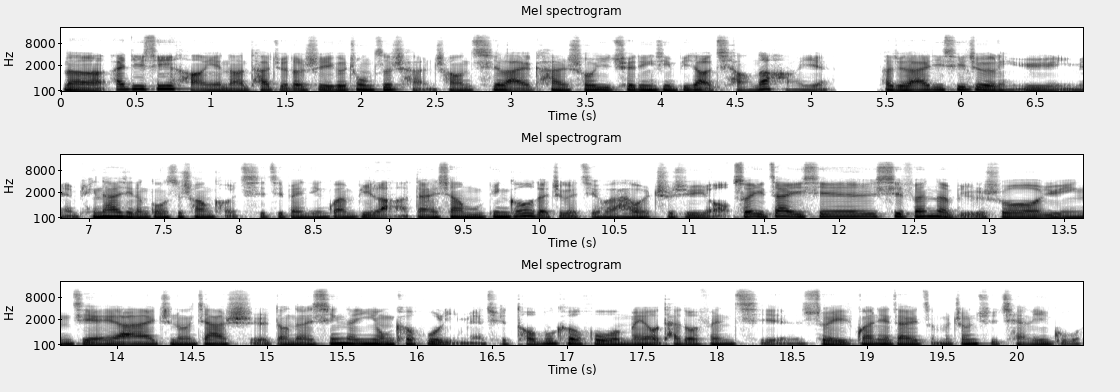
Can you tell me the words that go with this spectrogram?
那 IDC 行业呢，他觉得是一个重资产，长期来看收益确定性比较强的行业。他觉得 IDC 这个领域里面，平台型的公司窗口期基本已经关闭了，但项目并购的这个机会还会持续有。所以在一些细分的，比如说语音节 AI、智能驾驶等等新的应用客户里面，其实头部客户没有太多分歧。所以关键在于怎么争取潜力股。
